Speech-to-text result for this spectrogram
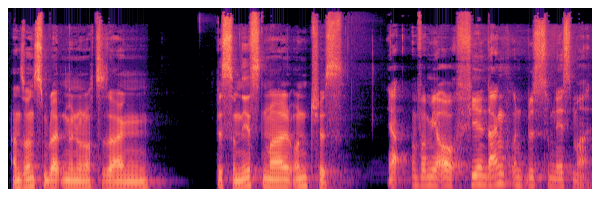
Ansonsten bleibt mir nur noch zu sagen, bis zum nächsten Mal und tschüss. Ja, und von mir auch. Vielen Dank und bis zum nächsten Mal.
